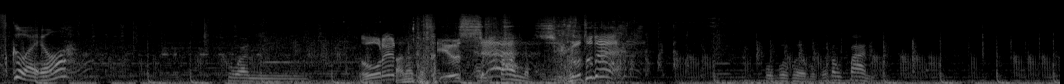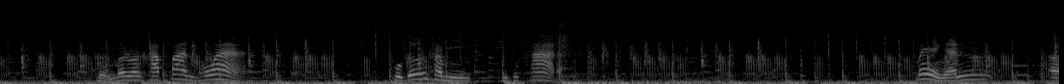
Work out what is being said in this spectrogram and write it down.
つくわよ ส่วน 俺よっしゃ仕事だ ผมเผลอผมก็ต้องปั้น เหมือนมันบังคับปั้นเพราะว่า คุณก็ต้องทำมีมีทุกธาตุอะ ไม่อย่างนั้น เอ่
